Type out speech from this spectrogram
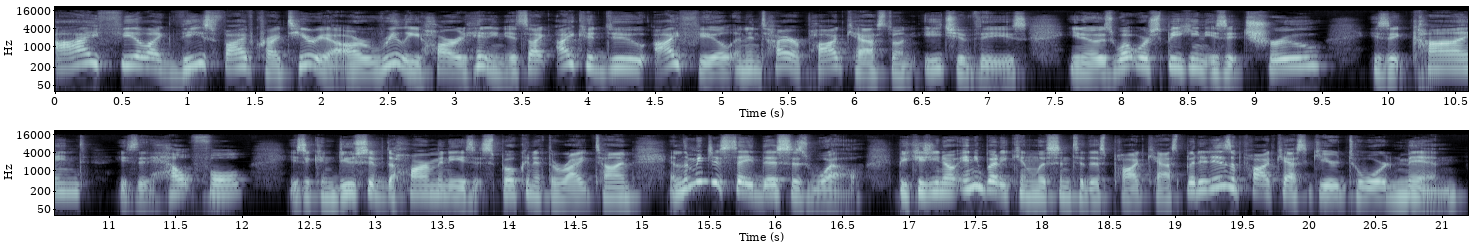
I, feel like these five criteria are really hard hitting. It's like I could do, I feel, an entire podcast on each of these. You know, is what we're speaking, is it true? Is it kind? Is it helpful? Is it conducive to harmony? Is it spoken at the right time? And let me just say this as well, because, you know, anybody can listen to this podcast, but it is a podcast geared toward men.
